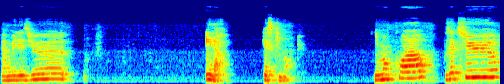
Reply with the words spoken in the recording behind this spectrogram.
Fermez les yeux. Et là, qu'est-ce qui manque? Il manque quoi? Vous êtes sûr?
